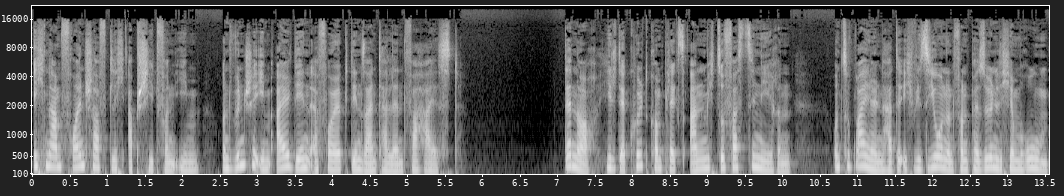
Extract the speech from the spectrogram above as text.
Ich nahm freundschaftlich Abschied von ihm und wünsche ihm all den Erfolg, den sein Talent verheißt. Dennoch hielt der Kultkomplex an, mich zu faszinieren, und zuweilen hatte ich Visionen von persönlichem Ruhm,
